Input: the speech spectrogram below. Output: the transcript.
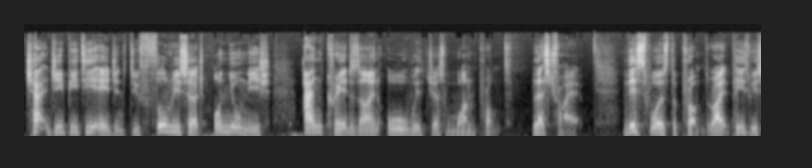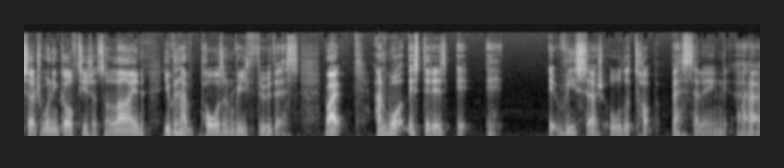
ChatGPT agent to do full research on your niche and create a design all with just one prompt? Let's try it. This was the prompt, right? Please research winning golf t-shirts online. You can have a pause and read through this, right? And what this did is it it researched all the top best-selling uh,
